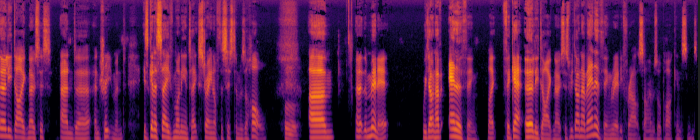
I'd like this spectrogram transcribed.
early diagnosis, and uh, and treatment is going to save money and take strain off the system as a whole. Hmm. Um, and at the minute, we don't have anything. Like, forget early diagnosis. We don't have anything really for Alzheimer's or Parkinson's.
